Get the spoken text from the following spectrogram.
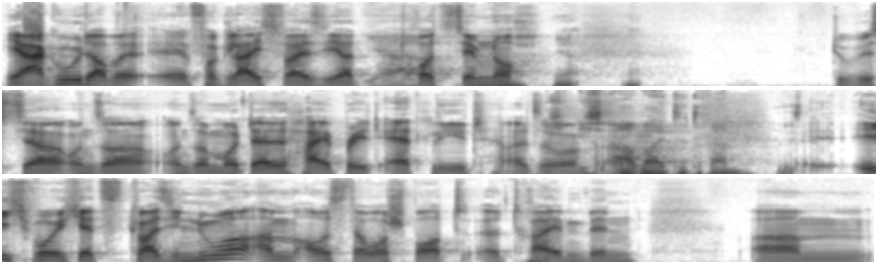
Ja, gut, aber äh, vergleichsweise ja, trotzdem noch. Du bist ja unser, unser Modell-Hybrid-Athlet. Also, ich, ich ähm, arbeite dran. Ich, wo ich jetzt quasi nur am Ausdauersport äh, treiben bin, ähm,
